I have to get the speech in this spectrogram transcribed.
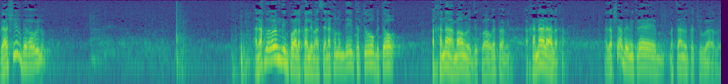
ועשיר בראוי לו. אנחנו לא לומדים פה הלכה למעשה, אנחנו לומדים את הטור בתור הכנה, אמרנו את זה כבר הרבה פעמים, הכנה להלכה. אז עכשיו במקרה מצאנו את התשובה, אבל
